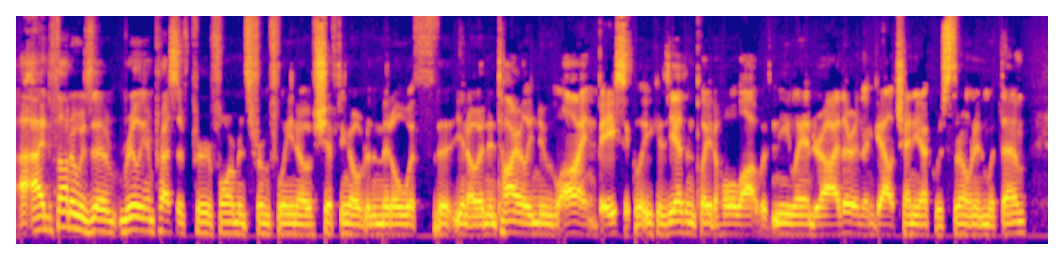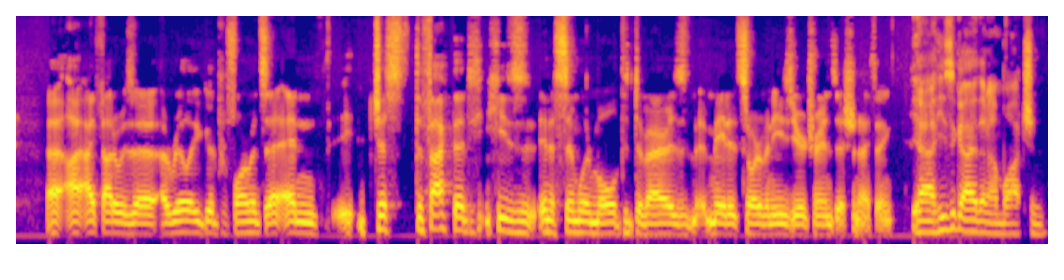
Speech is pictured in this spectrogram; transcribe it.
I, thought it was a really impressive performance from Foligno shifting over to the middle with the, you know an entirely new line basically because he hasn't played a whole lot with Nylander either, and then Galchenyuk was thrown in with them. Uh, I, I thought it was a, a really good performance, and just the fact that he's in a similar mold to Tavares made it sort of an easier transition. I think. Yeah, he's a guy that I'm watching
